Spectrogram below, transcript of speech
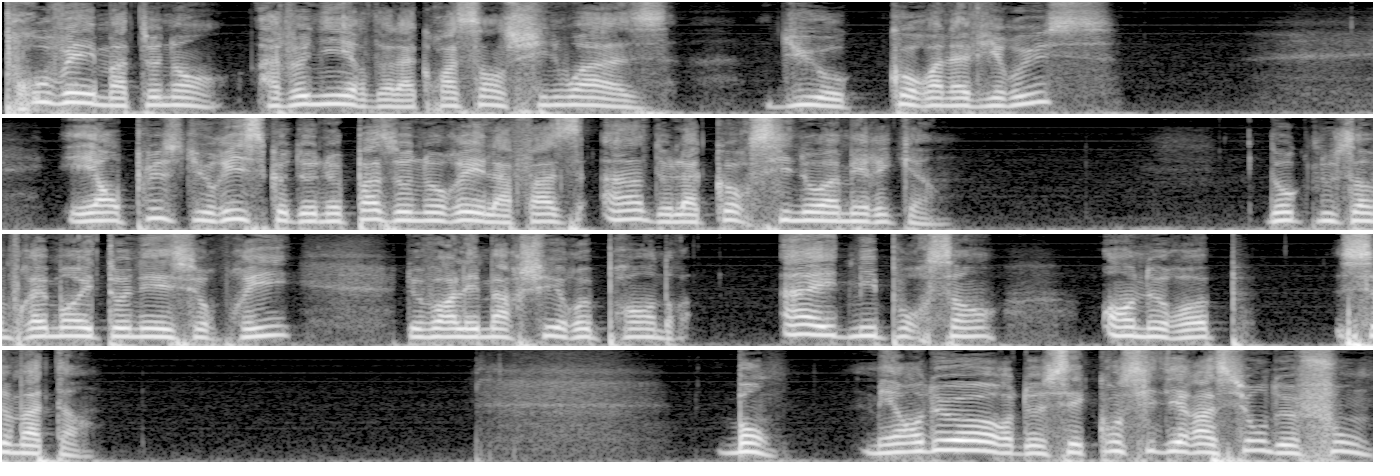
prouvée maintenant à venir de la croissance chinoise due au coronavirus, et en plus du risque de ne pas honorer la phase 1 de l'accord sino-américain. Donc nous sommes vraiment étonnés et surpris de voir les marchés reprendre 1,5% en Europe ce matin. Bon, mais en dehors de ces considérations de fond,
